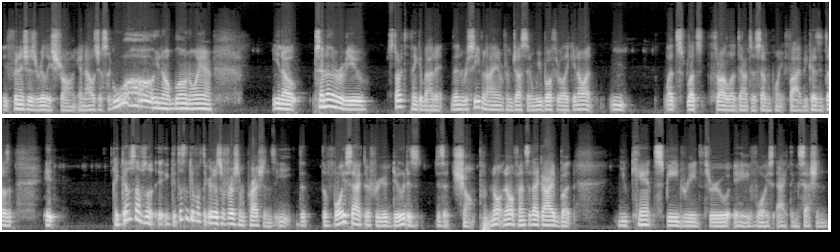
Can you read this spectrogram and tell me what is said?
It finishes really strong. And I was just like, whoa, you know, blown away. You know, send in the review, start to think about it, then receive an IM from Justin. We both were like, you know what? Mm, let's let's throttle it down to 7.5 because it doesn't it it gives off it doesn't give off the greatest of first impressions. He, the the voice actor for your dude is is a chump. No no offense to that guy, but you can't speed read through a voice acting session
